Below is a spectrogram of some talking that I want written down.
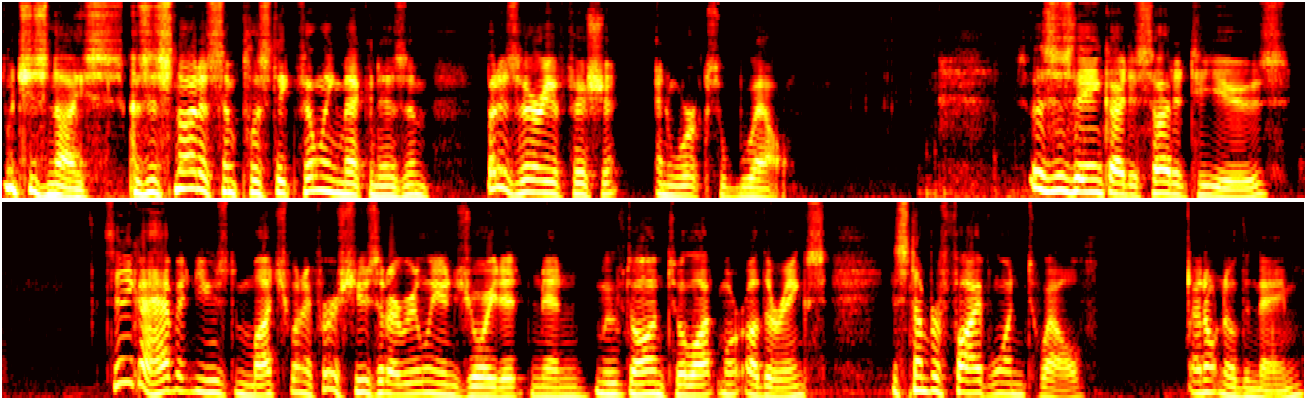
which is nice because it's not a simplistic filling mechanism, but is very efficient and works well. This is the ink I decided to use. It's an ink I haven't used much. When I first used it, I really enjoyed it and then moved on to a lot more other inks. It's number 5112. I don't know the name.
